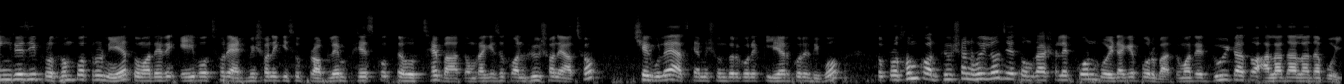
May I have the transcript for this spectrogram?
ইংরেজি প্রথম পত্র নিয়ে তোমাদের এই বছর অ্যাডমিশনে কিছু প্রবলেম ফেস করতে হচ্ছে বা তোমরা কিছু কনফিউশনে আছো, সেগুলো আজকে আমি সুন্দর করে ক্লিয়ার করে দিব। তো প্রথম কনফিউশন হইল যে তোমরা আসলে কোন বইটাকে পড়বা? তোমাদের দুইটা তো আলাদা আলাদা বই।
